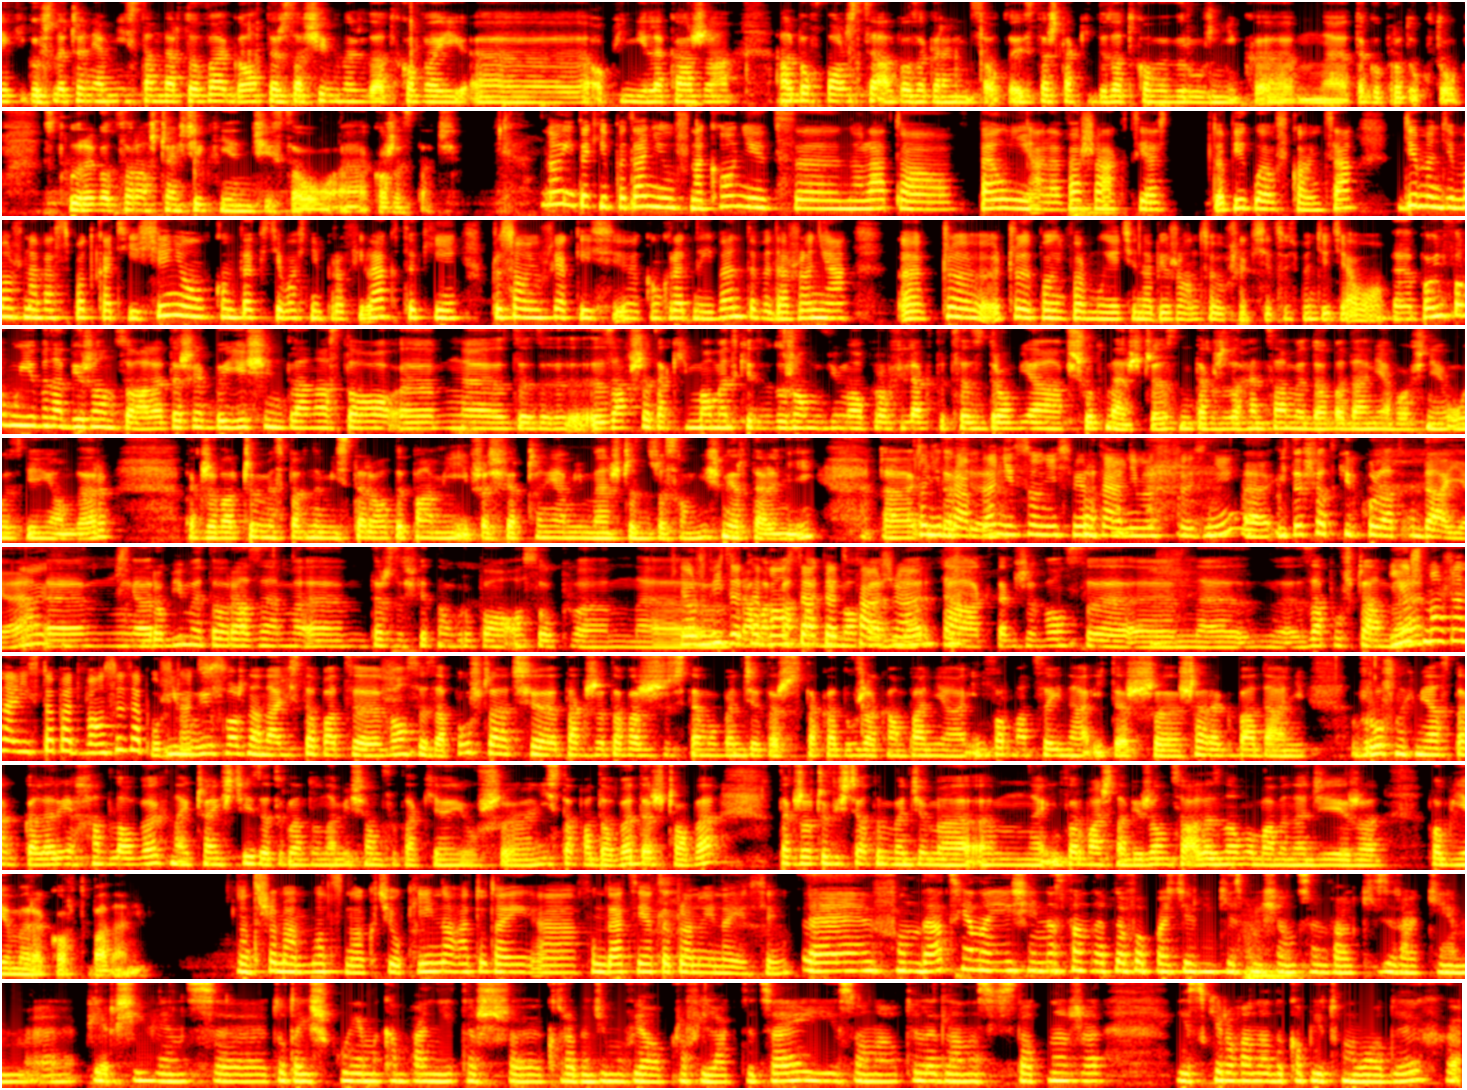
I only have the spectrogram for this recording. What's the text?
jakiegoś leczenia mniej standardowego też zasięgnąć dodatkowej e, opinii lekarza albo w Polsce, albo za granicą. To jest też taki dodatkowy wyróżnik tego produktu, z którego coraz częściej klienci chcą e, korzystać korzystać. No i takie pytanie już na koniec, e, no lato w pełni, ale Wasza akcja dobiegła już końca, gdzie będzie można Was spotkać jesienią w kontekście właśnie profilaktyki, czy są już jakieś e, konkretne eventy, wydarzenia, e, czy, czy poinformujecie na bieżąco już, jak się coś będzie działo? E, poinformujemy na bieżąco, ale też jakby jesień dla nas to zawsze taki moment, kiedy dużo mówimy o profilaktyce zdrowia wśród mężczyzn, także zachęcamy do badania właśnie USG Yonder, także walczymy z pewnymi stereotypami i przeświadczeniami mężczyzn, że są nieśmiertelni. To I nieprawda, to się... nie są nieśmiertelni mężczyźni? I to się od kilku lat udaje. Robimy to razem też ze świetną grupą osób. Ja już widzę te wąsate twarze. Tak, także wąsy zapuszczamy. Już można na listopad wąsy zapuszczać. I już można na listopad e, wąsy zapuszczać, e, także towarzyszyć temu będzie też taka duża kampania informacyjna i też e, szereg badań w różnych miastach, w galeriach handlowych, najczęściej ze względu na miesiące takie już listopadowe, deszczowe. Także oczywiście o tym będziemy informować na bieżąco, ale znowu mamy nadzieję, że pobijemy rekord badań. No trzymam mocno kciuki, no a tutaj e, fundacja co planuje na jesień? E, fundacja na jesień, na standardowo październik jest miesiącem walki z rakiem e, piersi, więc tutaj szykujemy kampanię też, która będzie mówiła o profilaktyce i jest ona o tyle dla nas istotna, że jest skierowana do kobiet młodych.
